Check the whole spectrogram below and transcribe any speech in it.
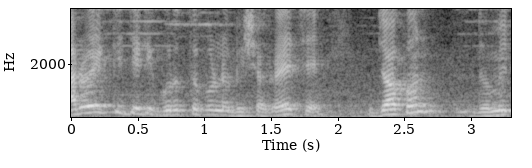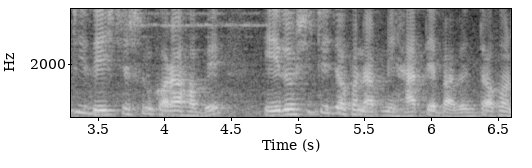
আরও একটি যেটি গুরুত্বপূর্ণ বিষয় রয়েছে, যখন জমিটি রেজিস্ট্রেশন করা হবে এই রসিদটি যখন আপনি হাতে পাবেন, তখন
